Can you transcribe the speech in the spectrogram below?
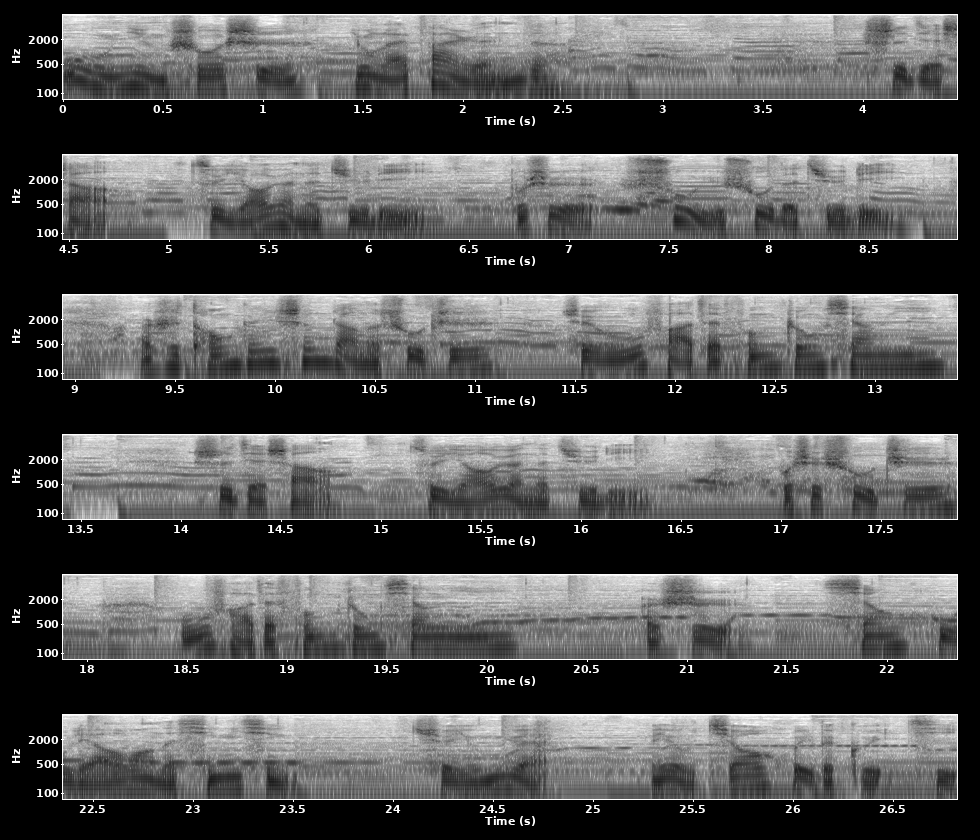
勿宁说是用来绊人的。世界上最遥远的距离，不是树与树的距离，而是同根生长的树枝却无法在风中相依。世界上最遥远的距离，不是树枝无法在风中相依，而是相互瞭望的星星，却永远没有交汇的轨迹。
